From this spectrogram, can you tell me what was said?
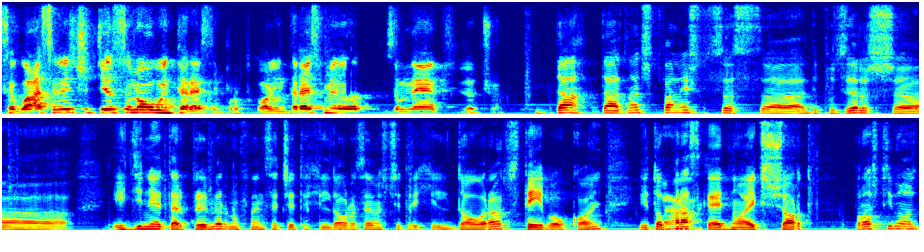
Съгласен ли, че тия са много интересни протоколи? Интересно ми е да, за мнението ти да чуя. Да, да, значи това нещо с а, депозираш а, един етер, примерно в момента са 4000 долара, вземаш 4000 долара, стейблкоин и то да. праска едно X short, просто има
